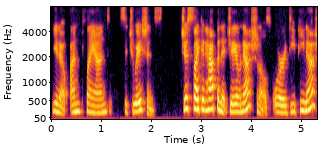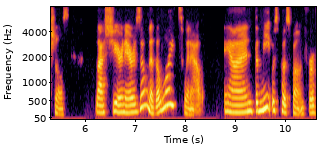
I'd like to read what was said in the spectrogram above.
you know, unplanned situations? Just like it happened at JO Nationals or DP Nationals last year in Arizona, the lights went out and the meet was postponed for a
